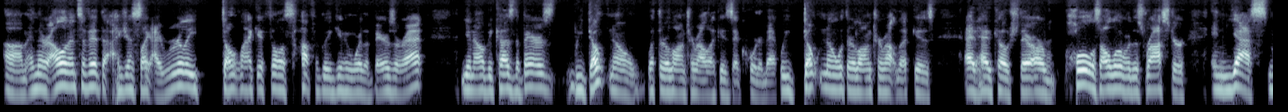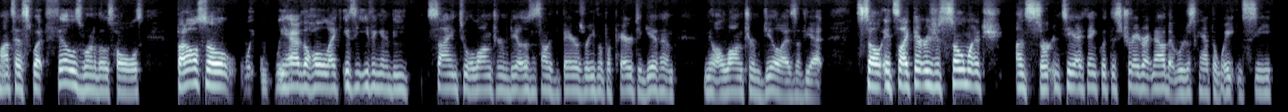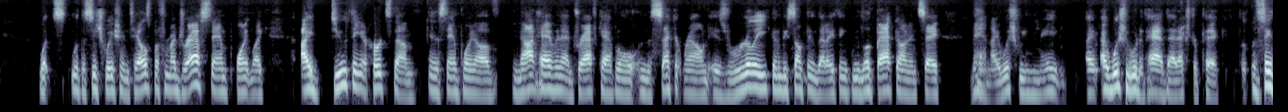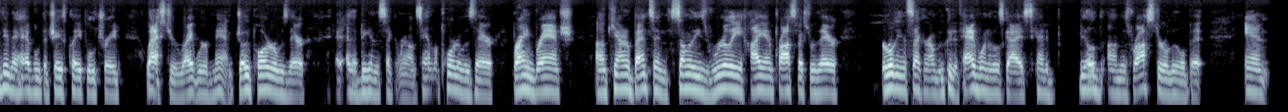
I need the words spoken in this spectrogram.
um, and there are elements of it that I just like, I really don't like it philosophically, given where the Bears are at, you know, because the Bears, we don't know what their long term outlook is at quarterback. We don't know what their long term outlook is at head coach. There are holes all over this roster. And yes, Montez Sweat fills one of those holes, but also we, we have the whole like, is he even going to be signed to a long term deal? It doesn't sound like the Bears were even prepared to give him, you know, a long term deal as of yet. So it's like there is just so much uncertainty, I think, with this trade right now that we're just gonna have to wait and see what's what the situation entails. But from a draft standpoint, like I do think it hurts them in the standpoint of not having that draft capital in the second round is really going to be something that I think we look back on and say, man, I wish we made, I, I wish we would have had that extra pick. The same thing that happened with the Chase Claypool trade last year, right? Where man, Joey Porter was there at, at the beginning of the second round, Sam LaPorta was there, Brian Branch, um, Keanu Benton, some of these really high end prospects were there early in the second round. We could have had one of those guys to kind of build on this roster a little bit. And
